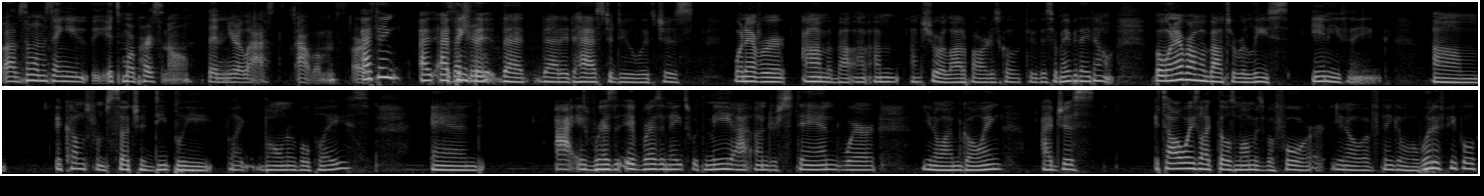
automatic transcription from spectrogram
um, someone was saying you it's more personal than your last albums? Or I think I, I that think true? that, that that it has to do with just whenever I'm about I'm I'm sure a lot of artists go through this or maybe they don't. But whenever I'm about to release anything, um, it comes from such a deeply like vulnerable place and I it res- it resonates with me. I understand where you know I'm going. I just it's always like those moments before, you know, of thinking, well, what if people,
